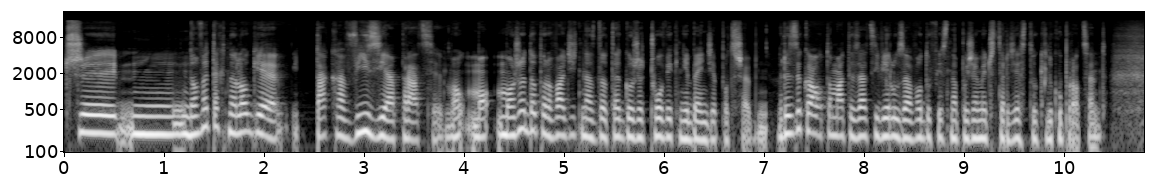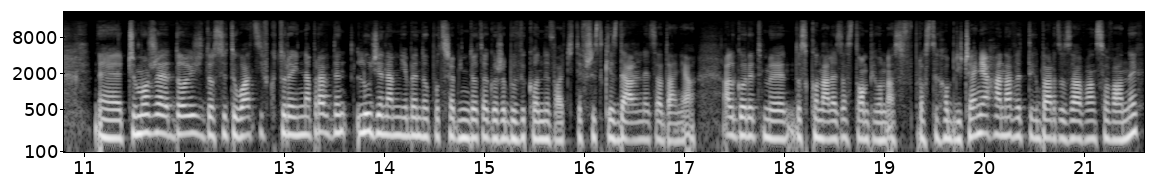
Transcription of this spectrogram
czy mm, nowe technologie taka wizja pracy mo, mo, może doprowadzić nas do tego, że człowiek nie będzie potrzebny? Ryzyko automatyzacji wielu zawodów jest na poziomie 40 kilku procent. E, czy może dojść do sytuacji, w której naprawdę ludzie nam nie będą potrzebni do tego, żeby wykonywać te wszystkie zdalne zadania? Algorytmy doskonale zastąpią nas w prostych obliczeniach, a nawet tych bardzo zaawansowanych.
